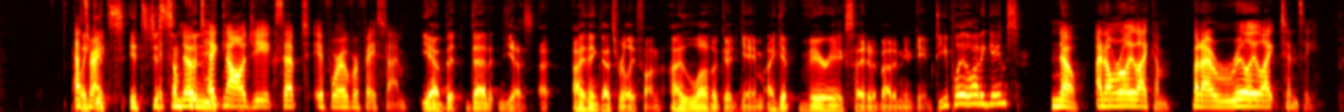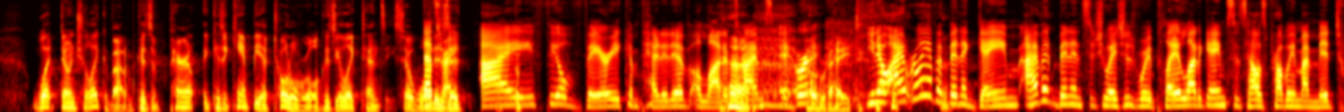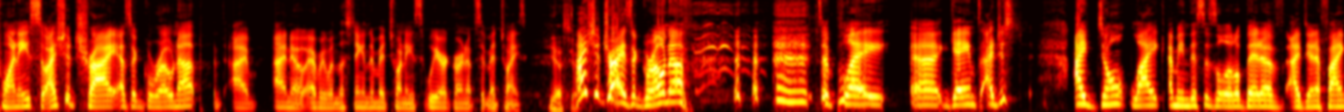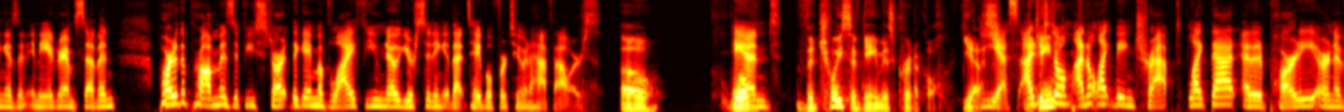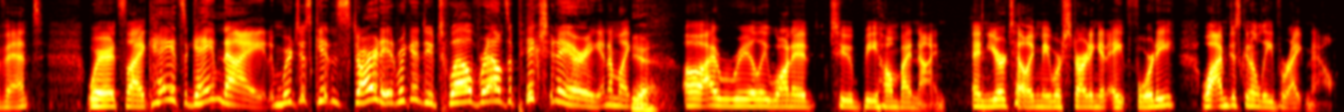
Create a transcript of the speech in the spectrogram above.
That's like right. It's it's just It's something. no technology except if we're over FaceTime. Yeah, but that yes, I, I think that's really fun. I love a good game. I get very excited about a new game. Do you play a lot of games? No, I don't really like them, but I really like Tenzi. What don't you like about him? Because apparently, because it can't be a total rule because you like Tenzi. So what That's is right. it? I feel very competitive a lot of times. eh, Or, oh, right. You know, I really haven't been a game. I haven't been in situations where we play a lot of games since I was probably in my mid twenties. So I should try as a grown up. I I know everyone listening in their mid twenties. We are grown ups at mid twenties. yes. yes. I should try as a grown up to play uh, games. I just I don't like. I mean, this is a little bit of identifying as an Enneagram Seven. Part of the problem is if you start the game of life, you know you're sitting at that table for two and a half hours, oh. Well, and the choice of game is critical. Yes. Yes, I just don't. I don't like being trapped like that at a party or an event where it's like, "Hey, it's a game night and we're just getting started. We're going to do twelve rounds of Pictionary," and I'm like, Yeah. "Oh, I really wanted to be home by nine, and you're telling me we're starting at eight forty. Well, I'm just going to leave right now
